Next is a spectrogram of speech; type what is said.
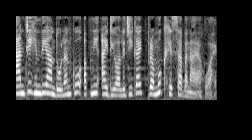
एंटी हिंदी आंदोलन को अपनी आइडियोलॉजी का एक प्रमुख हिस्सा बनाया हुआ है।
